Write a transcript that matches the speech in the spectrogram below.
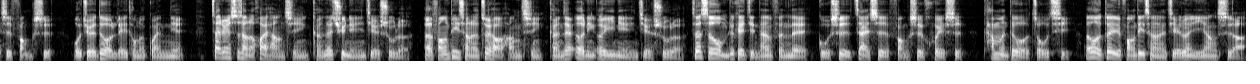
是房市，我觉得都有雷同的观念。债券市场的坏行情可能在去年已经结束了，而房地产的最好行情可能在二零二一年已经结束了。这时候我们就可以简单分类：股市、债市、房市、汇市，它们都有周期。而我对于房地产的结论一样是啊，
